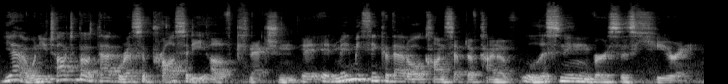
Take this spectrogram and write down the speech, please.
Yeah, when you talked about that reciprocity of connection, it, it made me think of that old concept of kind of listening versus hearing.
